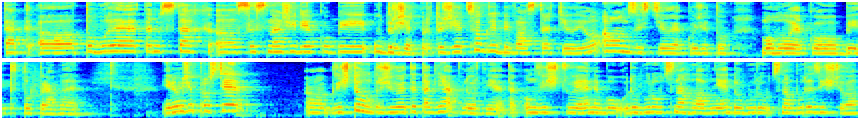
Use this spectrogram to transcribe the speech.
tak uh, to bude ten vztah uh, se snažit jakoby udržet, protože co kdyby vás ztratil, jo? A on zjistil, jako, že to mohlo jako být to pravé. Jenomže prostě, uh, když to udržujete tak nějak v normě, tak on zjišťuje, nebo do budoucna hlavně, do budoucna bude zjišťovat,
